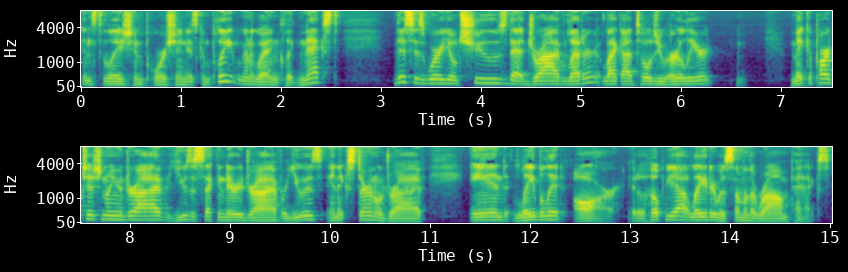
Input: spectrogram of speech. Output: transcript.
installation portion is complete. We're gonna go ahead and click next. This is where you'll choose that drive letter. Like I told you earlier, make a partition on your drive, use a secondary drive or use an external drive and label it R. It'll help you out later with some of the ROM packs.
